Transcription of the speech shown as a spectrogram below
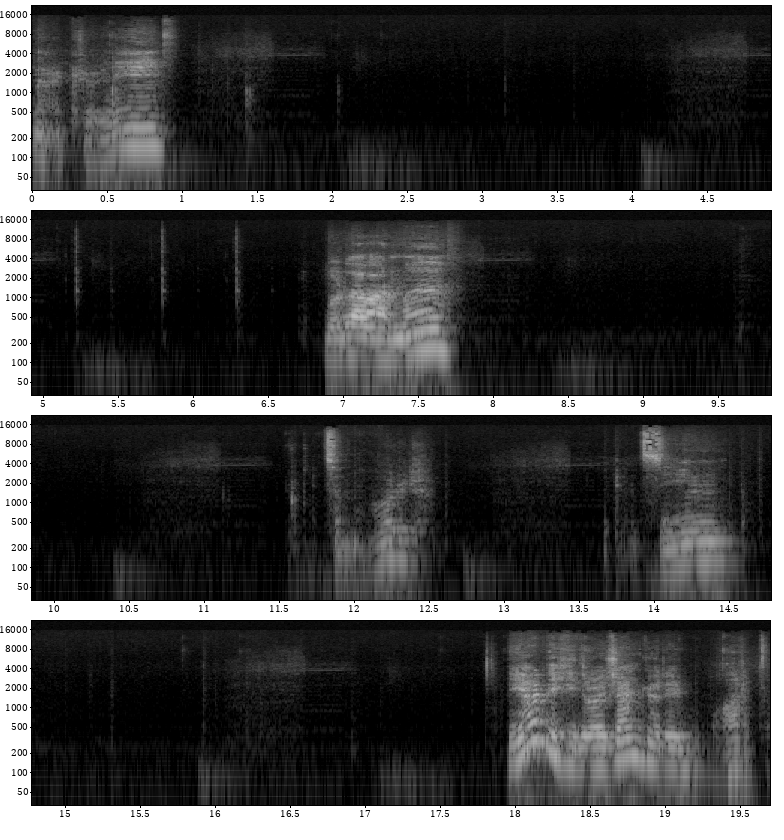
Mercury. Burada var mı? Etanol. Benzin. Bir yerde hidrojen görevi vardı.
